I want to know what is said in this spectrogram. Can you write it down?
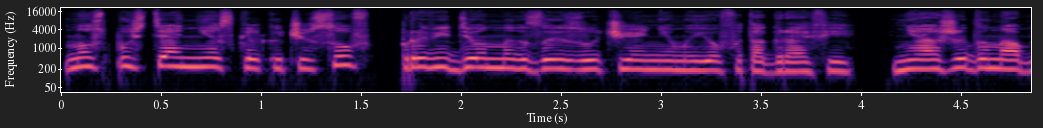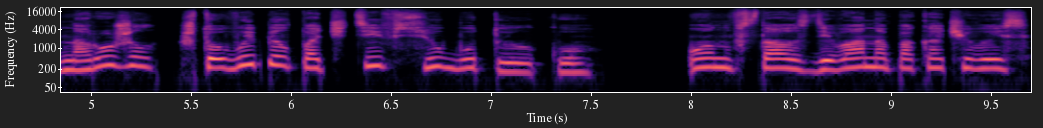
но спустя несколько часов, проведенных за изучением ее фотографий, неожиданно обнаружил, что выпил почти всю бутылку. Он встал с дивана, покачиваясь,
